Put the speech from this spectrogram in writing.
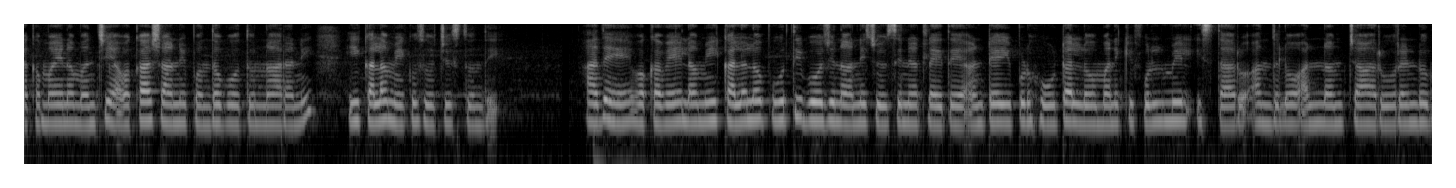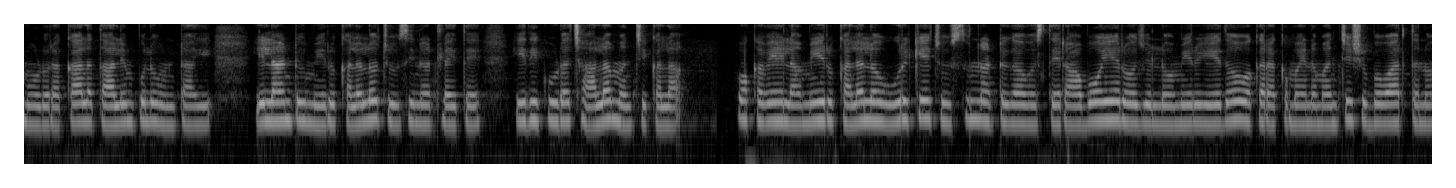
రకమైన మంచి అవకాశాన్ని పొందబోతున్నారని ఈ కళ మీకు సూచిస్తుంది. అదే ఒకవేళ మీ కలలో పూర్తి భోజనాన్ని చూసినట్లయితే అంటే ఇప్పుడు హోటల్లో మనకి ఫుల్ మీల్ ఇస్తారు. అందులో అన్నం చారు రెండు మూడు రకాల తాలింపులు ఉంటాయి. ఇలాంటివి మీరు కలలో చూసినట్లయితే ఇది కూడా చాలా మంచి కళ. ఒకవేళ మీరు కలలో ఊరికే చూస్తున్నట్టుగా వస్తే రాబోయే రోజుల్లో మీరు ఏదో ఒక రకమైన మంచి శుభవార్తను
